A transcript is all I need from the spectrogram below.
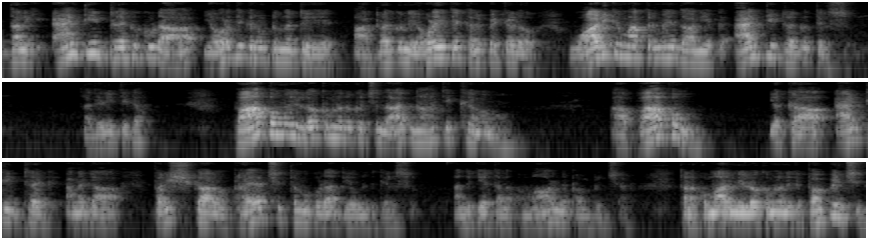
దానికి యాంటీ డ్రగ్ కూడా ఎవరి దగ్గర ఉంటుందంటే ఆ డ్రగ్ను ఎవడైతే కనిపెట్టాడో వాడికి మాత్రమే దాని యొక్క యాంటీ డ్రగ్ తెలుసు. అదే రీతిగా పాపము ఈ లోకంలోనికి వచ్చింది. ఆజ్ఞాతిక్రమము. ఆ పాపం యొక్క యాంటీ డ్రగ్ అనగా పరిష్కారం ప్రయాచిత్తము కూడా దేవునికి తెలుసు. అందుకే తన కుమారుని పంపించాడు. తన కుమారుని లోకంలోనికి పంపించి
